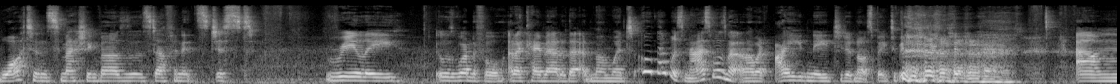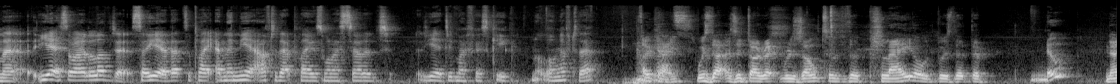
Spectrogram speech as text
what and smashing vases and stuff and it's just really it was wonderful and i came out of that and mum went oh that was nice wasn't it and i went i need you to not speak to me um yeah so i loved it. So yeah that's a play. And then yeah after that play is when i started yeah did my first gig not long after that. Okay. Was that as a direct result of the play, or was that the nope. No?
